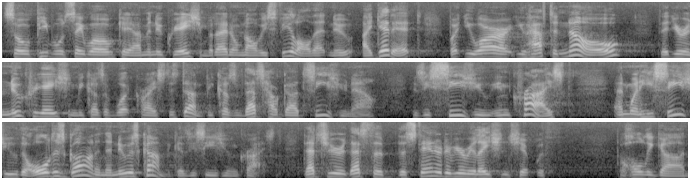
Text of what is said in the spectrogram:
so people would say, well, okay, I'm a new creation, but I don't always feel all that new. I get it, but you are, you have to know that you're a new creation because of what Christ has done, because that's how God sees you now, is he sees you in Christ, and when he sees you, the old is gone and the new has come because he sees you in Christ. That's, your, that's the, the standard of your relationship with the Holy God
